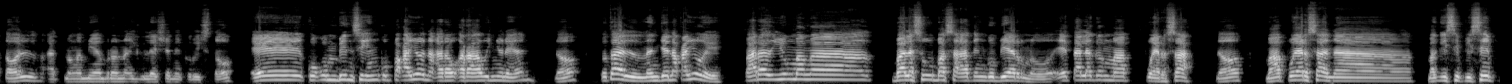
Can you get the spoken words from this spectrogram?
tol at mga miyembro ng Iglesia ni Cristo, eh, kukumbinsihin ko pa kayo na araw-arawin nyo na yan. No? Total, nandyan na kayo eh. Para yung mga balasuba sa ating gobyerno, eh talagang mapuwersa. No? Mapuwersa na mag-isip-isip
